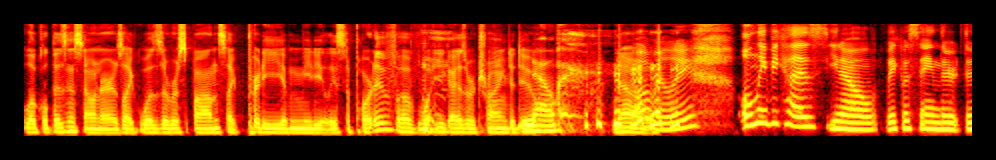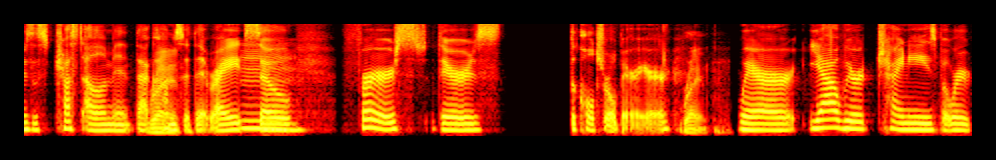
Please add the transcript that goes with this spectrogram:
local business owners, like was the response like pretty immediately supportive of what you guys were trying to do? No. No. Oh, really? Only because, you know, Vic was saying there there's this trust element that Right. comes with it, right? So Mm. first there's the cultural barrier Right. where yeah, we're Chinese, but we're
